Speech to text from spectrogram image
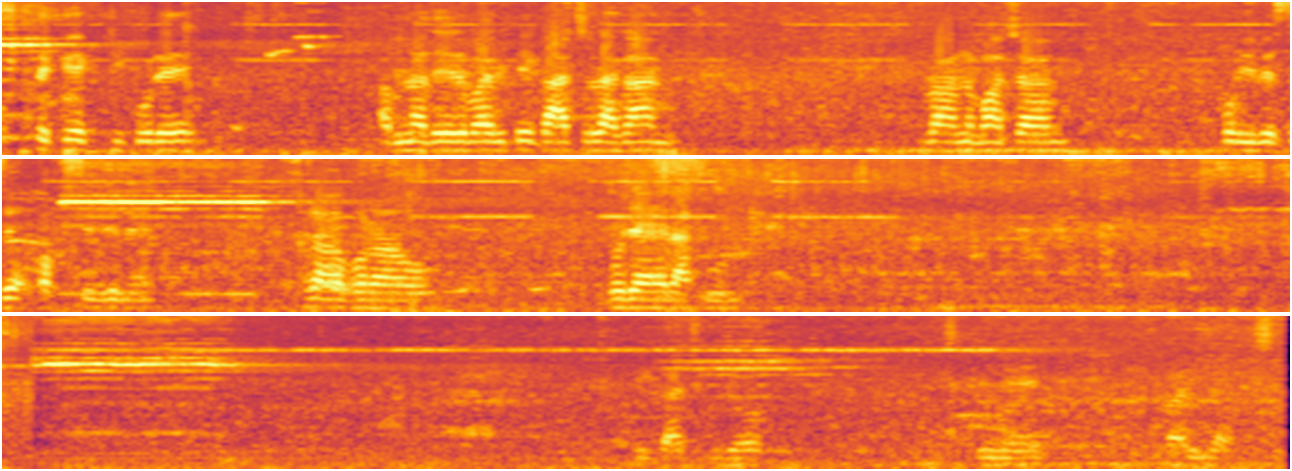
প্রত্যেকে একটি করে আপনাদের বাড়িতে গাছ লাগান, প্রাণ বাঁচান, পরিবেশে অক্সিজেনের সরবরাহ বজায় রাখুন। এই গাছগুলো কিনে বাড়ি যাচ্ছে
